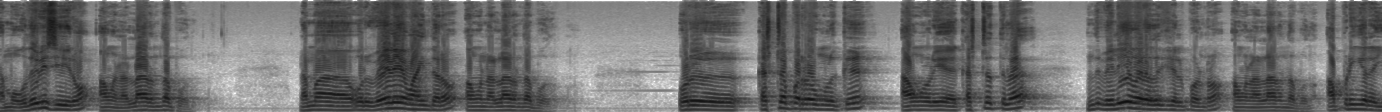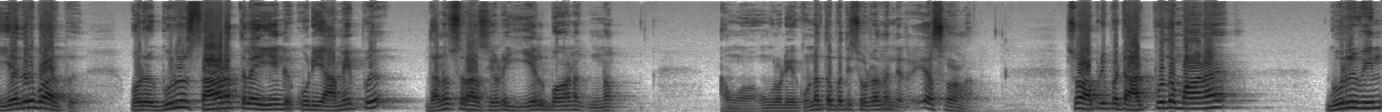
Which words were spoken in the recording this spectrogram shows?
நம்ம உதவி செய்கிறோம் அவங்க நல்லா இருந்தால் போதும். நம்ம ஒரு வேலையை வாங்கி தரோம் அவங்க நல்லா இருந்தால் போதும். ஒரு கஷ்டப்படுறவங்களுக்கு அவங்களுடைய கஷ்டத்தில் வந்து வெளியே வர்றதுக்கு ஹெல்ப் பண்ணுறோம் அவங்க நல்லா இருந்தால் போதும். அப்படிங்கிற எதிர்பார்ப்பு ஒரு குரு சாடத்தில் இயங்கக்கூடிய அமைப்பு தனுசு ராசியோட இயல்பான குணம். அவங்க உங்களுடைய குணத்தை பற்றி சொல்கிறத நிறைய சொல்லலாம். ஸோ அப்படிப்பட்ட அற்புதமான குருவின்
